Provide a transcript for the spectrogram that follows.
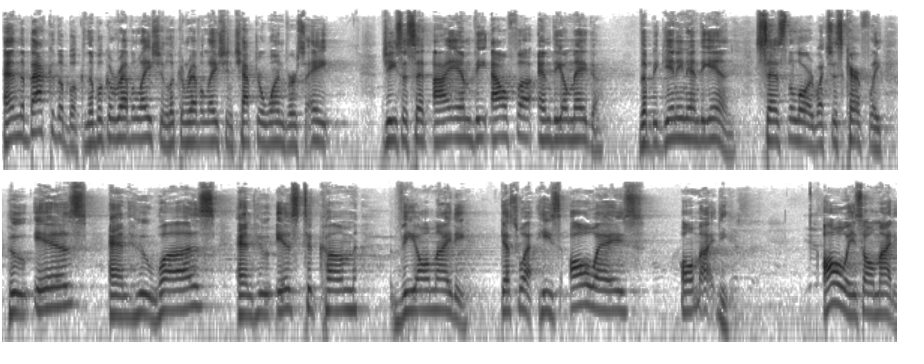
And the back of the book, in the book of Revelation, look in Revelation chapter 1, verse 8. Jesus said, I am the Alpha and the Omega, the beginning and the end, says the Lord. Watch this carefully. Who is and who was and who is to come, the Almighty. Guess what? He's always Almighty. Always Almighty.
